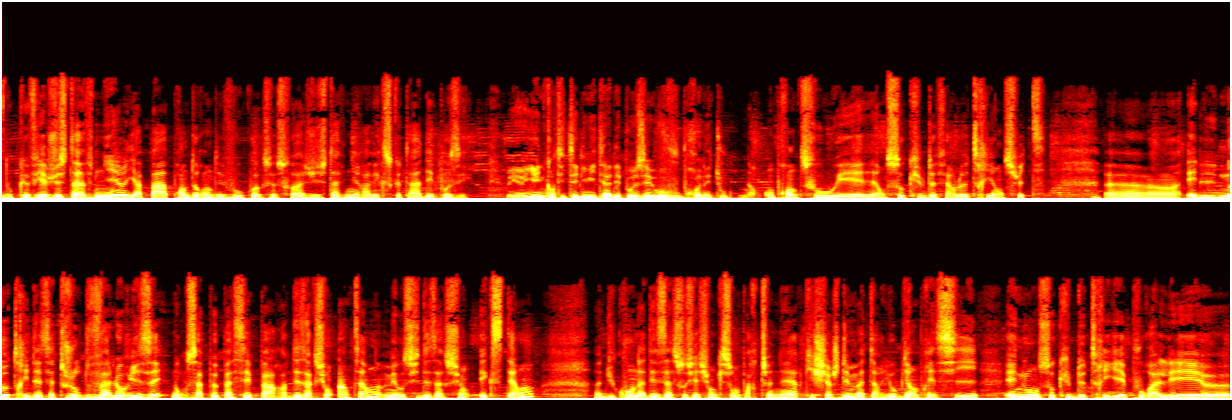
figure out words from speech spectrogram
Donc il y a juste à venir, il n'y a pas à prendre de rendez-vous, quoi que ce soit, juste à venir avec ce que tu as à déposer. Mais euh, il y a une quantité limitée à déposer ou vous prenez tout? Non, on prend tout et on s'occupe de faire le tri ensuite. Euh, et notre idée, c'est toujours de valoriser. Donc, ça peut passer par des actions internes, mais aussi des actions externes. Euh, Du coup, on a des associations qui sont partenaires, qui cherchent des matériaux bien précis. Et nous, on s'occupe de trier pour aller euh,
